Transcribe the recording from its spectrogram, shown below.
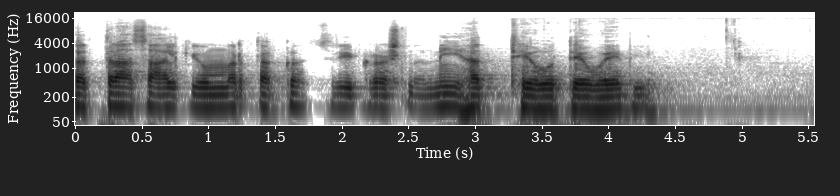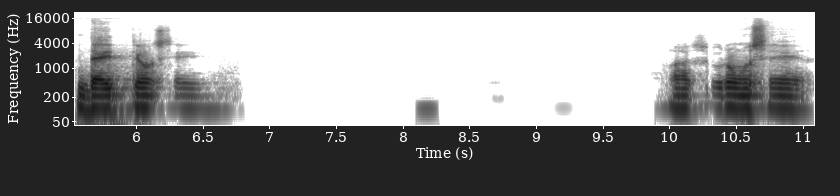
सत्रह साल की उम्र तक श्री कृष्ण निहत्थे होते हुए भी दैत्यों से, असुरों से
